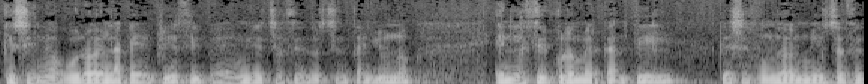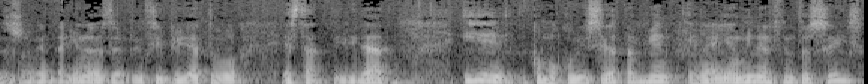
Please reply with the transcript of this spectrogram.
que se inauguró en la calle Príncipe en 1881, en el Círculo Mercantil, que se fundó en 1891, desde el principio ya tuvo esta actividad. Y eh, como curiosidad también, en el año 1906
